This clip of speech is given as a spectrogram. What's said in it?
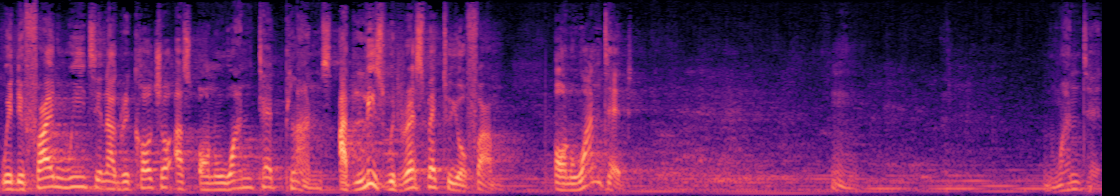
we define weeds in agriculture as unwanted plants, at least with respect to your farm. Unwanted. Hmm. Unwanted.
